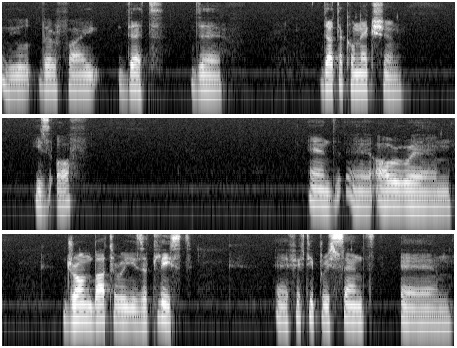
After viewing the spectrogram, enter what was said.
we will verify that the data connection is off. And uh, our um, drone battery is at least 50% uh, um,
